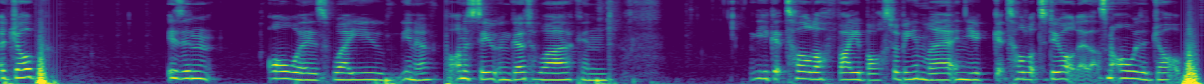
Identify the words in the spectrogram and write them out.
A job isn't always where you, you know, put on a suit and go to work and you get told off by your boss for being late and you get told what to do all day. That's not always a job.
